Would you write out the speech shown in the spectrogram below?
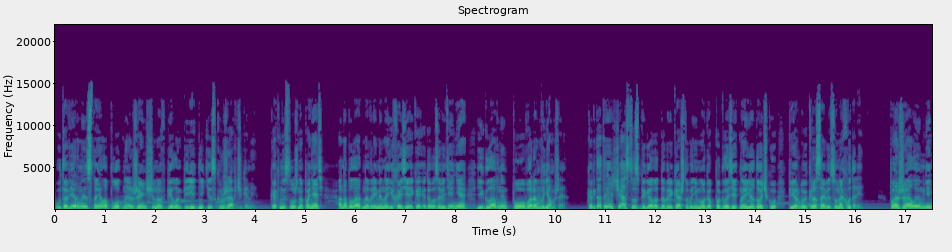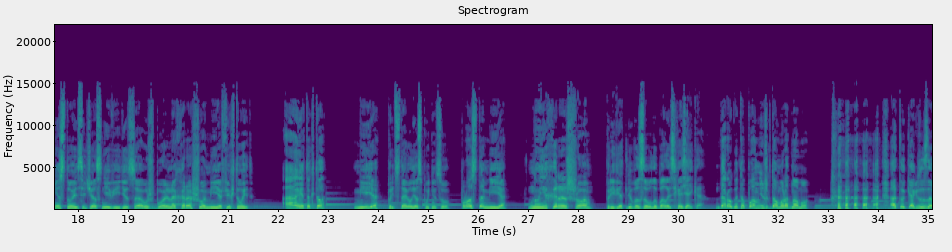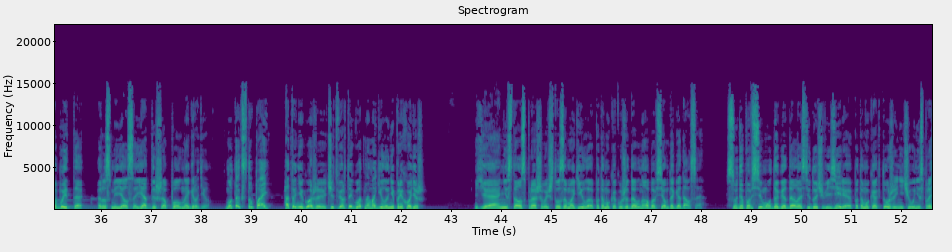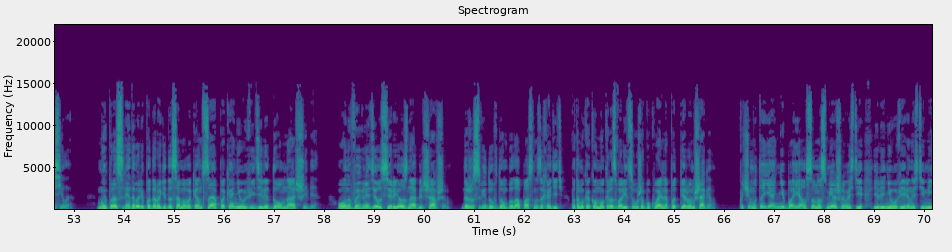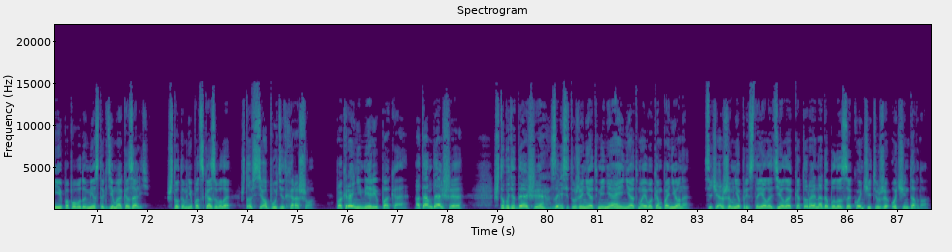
У таверны стояла плотная женщина в белом переднике с кружавчиками. Как несложно понять, она была одновременно и хозяйкой этого заведения, и главным поваром в нем же. Когда-то я часто сбегал от добряка, чтобы немного поглазеть на ее дочку, первую красавицу на хуторе. Пожалуй, мне не стоит сейчас не видеться, уж больно хорошо Мия фехтует. «А это кто?» «Мия», — представил я спутницу. «Просто Мия». «Ну и хорошо», — приветливо заулыбалась хозяйка. «Дорогу-то помнишь к дому родному?» «Ха-ха-ха! А то как же забыть-то?» — рассмеялся я, дыша полной грудью. «Ну так ступай, а то негоже, четвертый год на могилу не приходишь». Я не стал спрашивать, что за могила, потому как уже давно обо всем догадался. Судя по всему, догадалась и дочь визиря, потому как тоже ничего не спросила. Мы проследовали по дороге до самого конца, пока не увидели дом на отшибе. Он выглядел серьезно обетшавшим. Даже с виду в дом было опасно заходить, потому как он мог развалиться уже буквально под первым шагом. Почему-то я не боялся насмешливости или неуверенности Мии по поводу места, где мы оказались. Что-то мне подсказывало, что все будет хорошо. По крайней мере, пока. А там дальше... Что будет дальше, зависит уже не от меня и не от моего компаньона. Сейчас же мне предстояло дело, которое надо было закончить уже очень давно.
